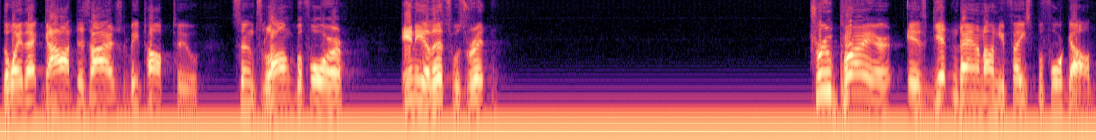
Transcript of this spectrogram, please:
the way that God desires to be talked to since long before any of this was written. True prayer is getting down on your face before God,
